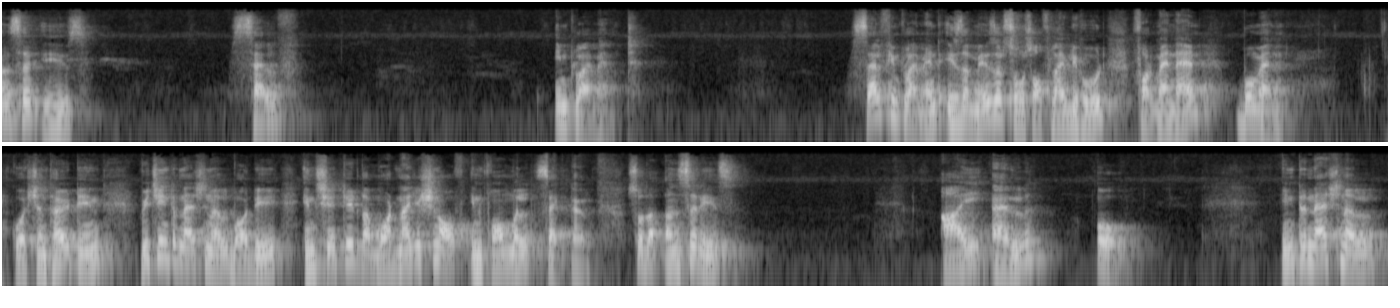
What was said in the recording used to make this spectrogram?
answer is self employment self employment is the major source of livelihood for men and women Question 13 Which international body initiated the modernization of informal sector? So the answer is ILO International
